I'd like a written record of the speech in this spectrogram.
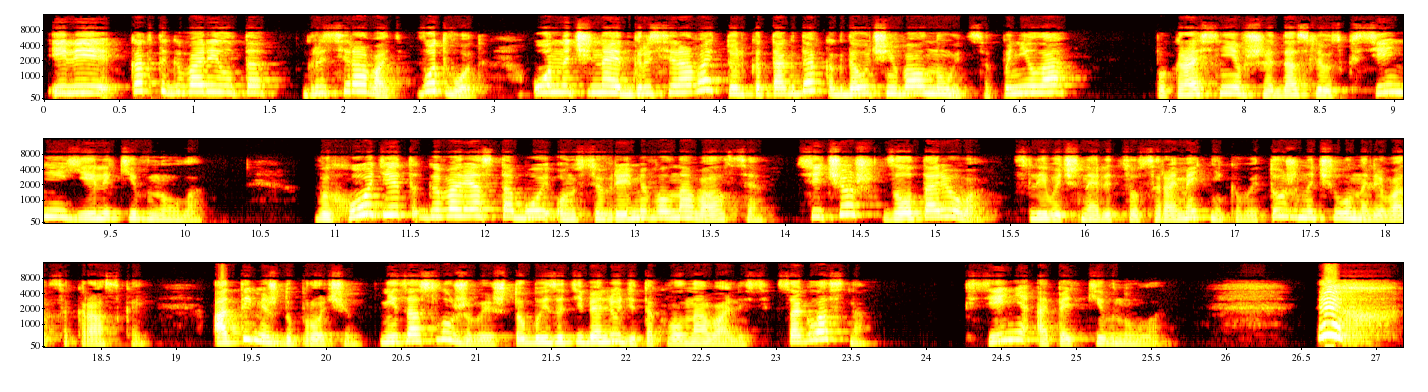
или, как ты говорил-то, грассировать. Вот-вот, он начинает грассировать только тогда, когда очень волнуется. Поняла? Покрасневшая до слез Ксения еле кивнула. Выходит, говоря с тобой, он все время волновался. Сечешь, Золотарева? Сливочное лицо Сыромятниковой тоже начало наливаться краской. А ты, между прочим, не заслуживаешь, чтобы из-за тебя люди так волновались. Согласна? Ксения опять кивнула. Эх,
